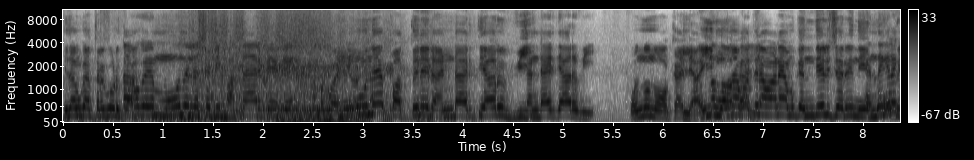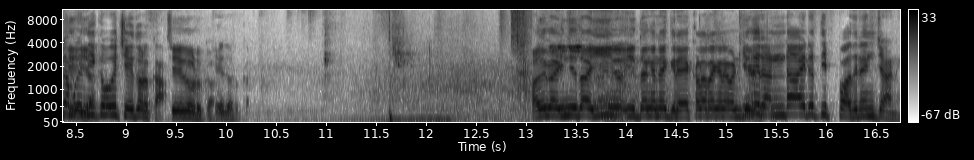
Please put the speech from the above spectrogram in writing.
ഇത് നമുക്ക് എത്ര കൊടുക്കാം? നമുക്ക് മൂന്ന് ലക്ഷത്തി പത്തായിരം രൂപയ്ക്ക് നമുക്ക് വണ്ടി മൂന്ന് പത്തിന് രണ്ടായിരത്തി ആറ് വി രണ്ടായിരത്തി ആറ് വി ഒന്നും നോക്കാല്ല ഈ മൂന്ന്. പത്തിനാണെങ്കിൽ നമുക്ക് എന്തെങ്കിലും ചെറിയ എന്തെങ്കിലും നമുക്ക് ചെയ്യാം. നീക്കി പോയി ചെയ്ത് കൊടുക്കാം. ചെയ്ത് കൊടുക്കാം. ചെയ്ത് കൊടുക്കാം. അത് കഴിഞ്ഞ് ഇതാ ഈ ഇതെങ്ങനെ ഗ്രേ കളർ എങ്ങനെ വണ്ടി ഇത് രണ്ടായിരത്തി പതിനഞ്ചാണ്.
